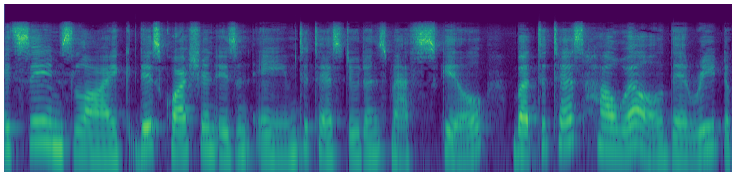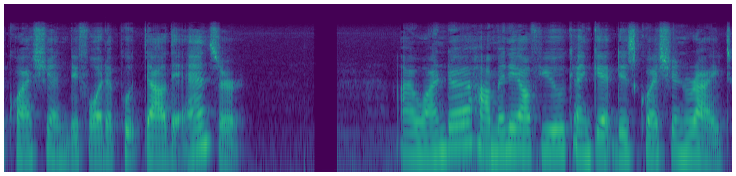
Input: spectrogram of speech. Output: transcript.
It seems like this question isn't aimed to test students' math skill, but to test how well they read the question before they put down the answer. I wonder how many of you can get this question right.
